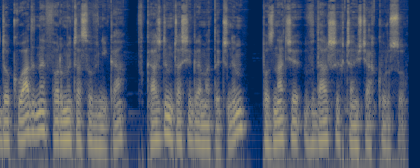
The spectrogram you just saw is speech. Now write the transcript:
Dokładne formy czasownika w każdym czasie gramatycznym poznacie w dalszych częściach kursu.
